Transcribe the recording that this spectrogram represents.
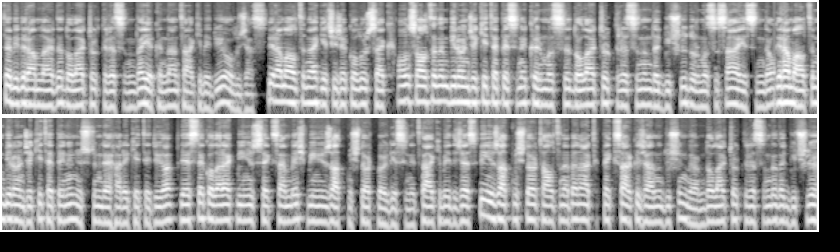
Tabi gramlarda dolar Türk lirasını da yakından takip ediyor olacağız. Gram altına geçecek olursak ons altının bir önceki tepesini kırması dolar Türk lirasının da güçlü durması sayesinde gram altın bir önceki tepenin üstünde hareket ediyor. Destek olarak 1185-1164 bölgesini takip edeceğiz. 1164 altına ben artık pek sarkacağını düşünmüyorum. Dolar Türk lirasında da güçlü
